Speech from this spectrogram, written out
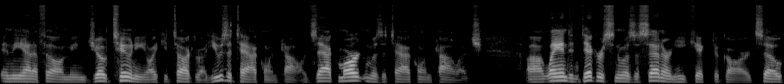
in the NFL, I mean, Joe Thuney, like you talked about, he was a tackle in college. Zach Martin was a tackle in college. Uh, Landon Dickerson was a center and he kicked a guard. So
